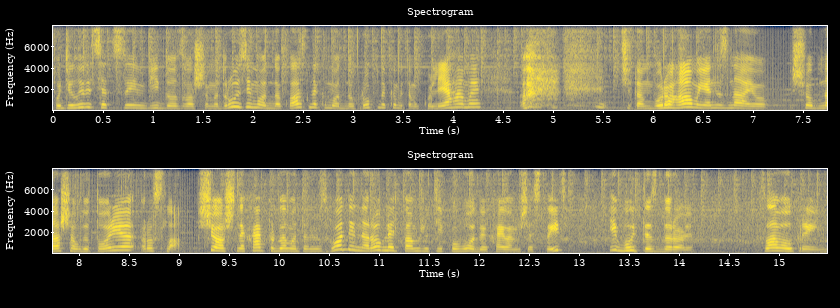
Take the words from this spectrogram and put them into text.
поділитися цим відео з вашими друзями, однокласниками, одногрупниками, там колегами чи там ворогами, я не знаю, щоб наша аудиторія росла. Що ж, нехай проблеми та незгоди не роблять вам в житті погоди, хай вам щастить і будьте здорові! Слава Україні!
